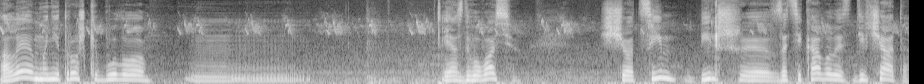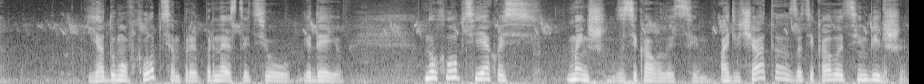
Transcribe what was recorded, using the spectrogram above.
Але мені трошки було. Я здивувався, що цим більш зацікавились дівчата. Я думав хлопцям принести цю ідею. Ну, хлопці якось менш зацікавились цим, а дівчата зацікавились цим більше.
